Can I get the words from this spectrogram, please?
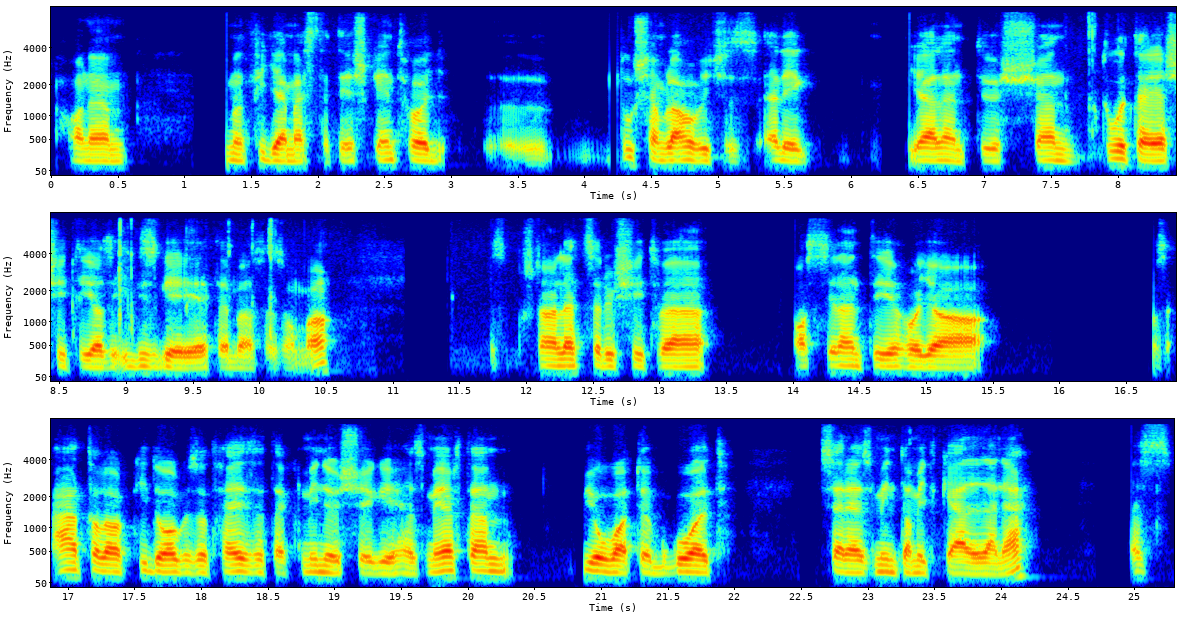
hanem figyelmeztetésként, hogy Dusan Vlahovic az elég jelentősen túl teljesíti az XG-jét ebben a szezonban. Ez most nagyon leegyszerűsítve azt jelenti, hogy a, az általa kidolgozott helyzetek minőségéhez mérten jóval több gólt szerez, mint amit kellene. Ez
